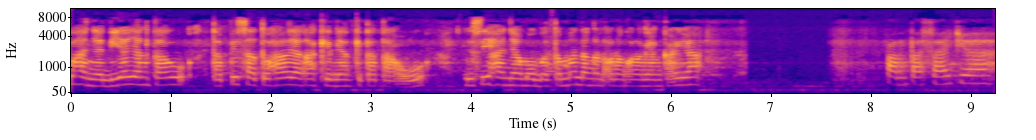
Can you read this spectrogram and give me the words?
hanya dia yang tahu, tapi satu hal yang akhirnya kita tahu, Yusi hanya mau berteman dengan orang-orang yang kaya. Pantas saja.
